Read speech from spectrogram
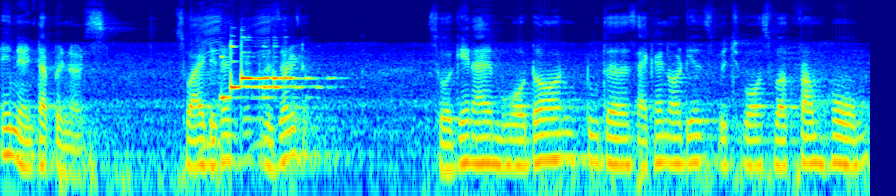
in entrepreneurs. So i didn't get result. So again i moved on to the second audience which was work from home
